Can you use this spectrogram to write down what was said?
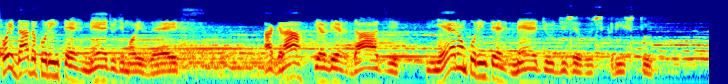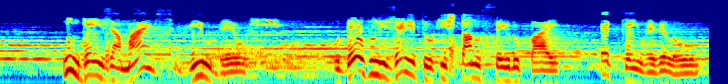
foi dada por intermédio de Moisés, a graça e a verdade vieram por intermédio de Jesus Cristo. Ninguém jamais viu Deus. O Deus unigênito que está no seio do Pai é quem o revelou.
